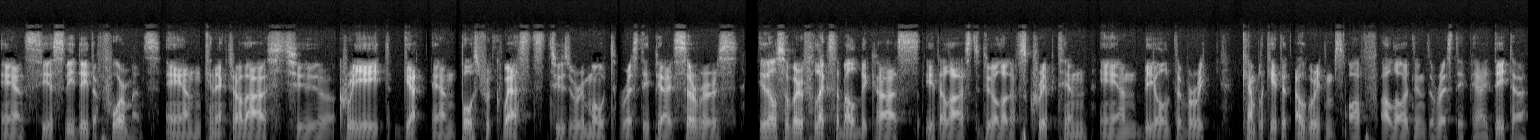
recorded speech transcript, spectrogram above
and CSV data formats, and connector allows to create, get, and post requests to the remote REST API servers it's also very flexible because it allows to do a lot of scripting and build a very complicated algorithms of loading the REST API data,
